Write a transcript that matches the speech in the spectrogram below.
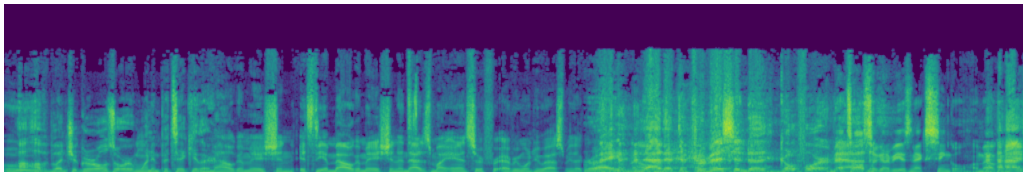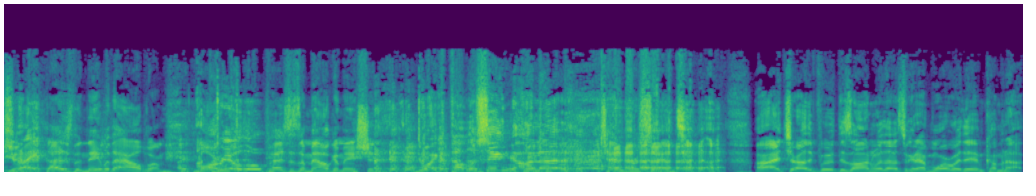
Uh, of a bunch of girls or one in particular? amalgamation. It's the amalgamation, and that is my answer for everyone who asked me that Right? question. that, that's permission to go for it, man. That's also going to be his next single, Amalgamation. You're right. That is the name of the album. Mario Lopez's amalgamation. Do I get publishing on that? Ten percent. All right, Charlie Puth is on with us. We're going to have more with him coming up.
